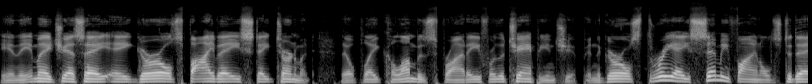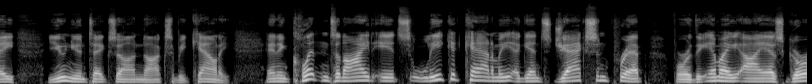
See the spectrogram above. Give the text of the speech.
in the MHSAA Girls 5A State Tournament. They'll play Columbus Friday for the championship. In the girls 3A semifinals today, Union takes on Noxubee County. And in Clinton tonight, it's Leake Academy against Jackson Prep for the MAIS Girls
